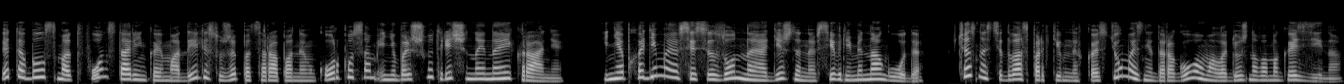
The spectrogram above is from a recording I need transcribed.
это был смартфон старенькой модели с уже поцарапанным корпусом и небольшой трещиной на экране, и необходимая всесезонная одежда на все времена года, в частности, два спортивных костюма из недорогого молодежного магазина.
